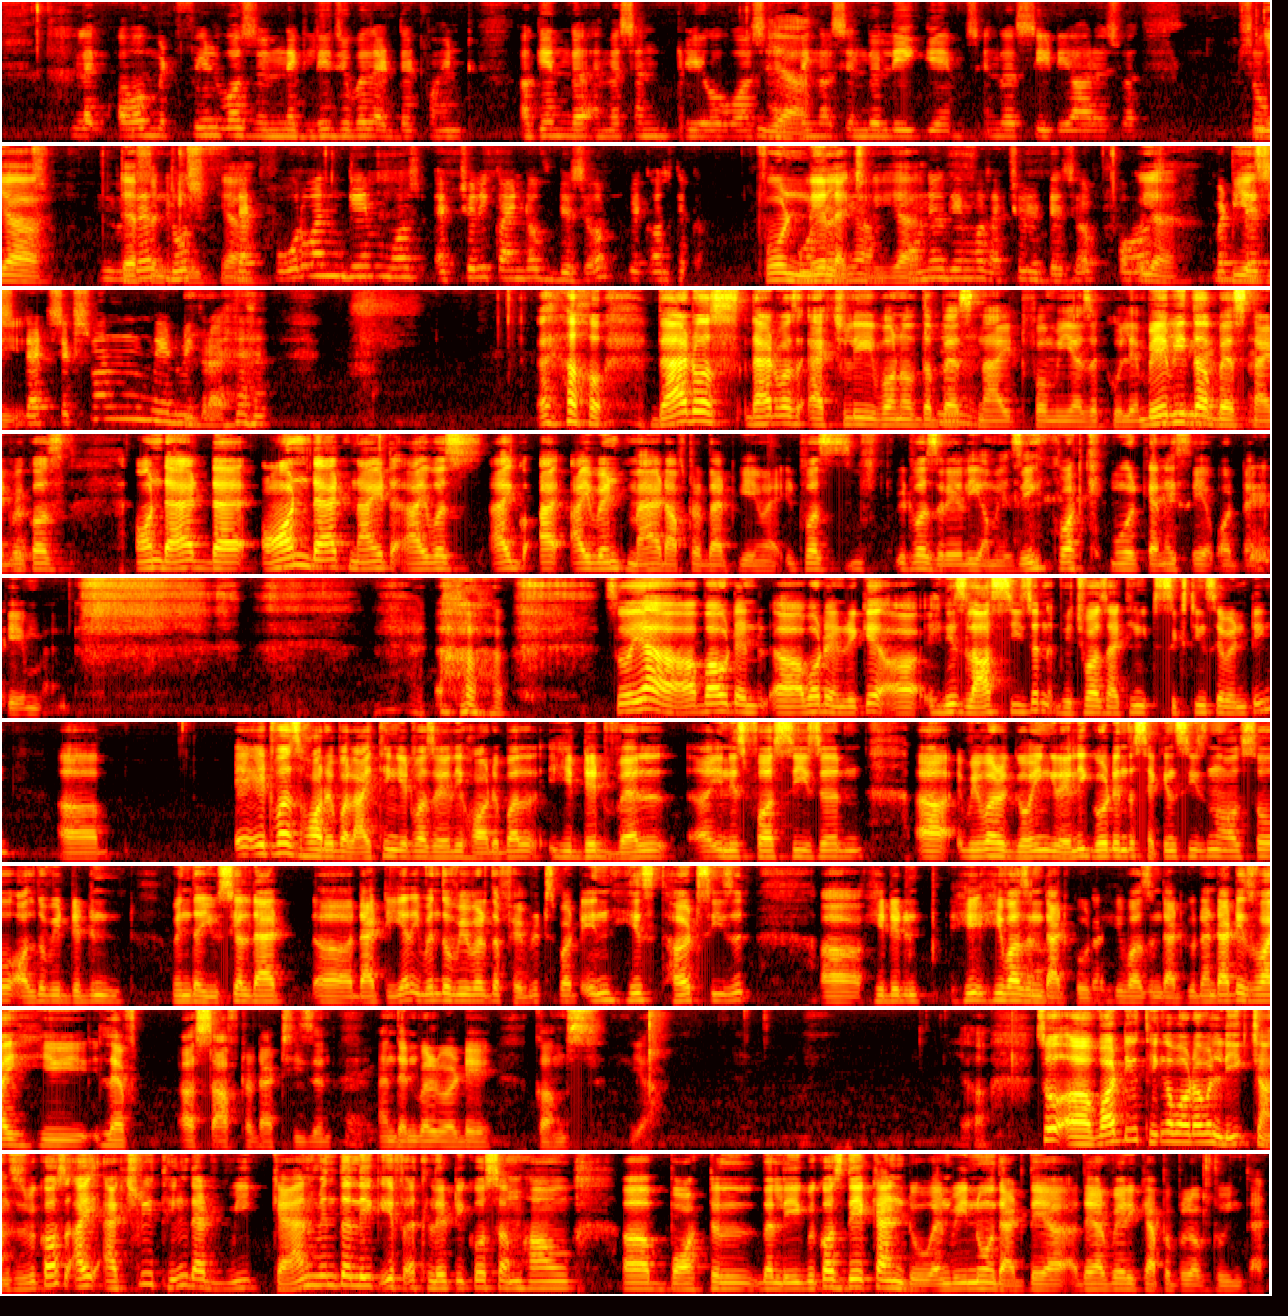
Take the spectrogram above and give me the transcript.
Like our midfield was negligible at that point. Again, the MSN trio was Yeah. helping us in the league games, in the CDR as well. So Yeah, definitely. those Yeah. that four one game was actually kind of deserved because the 4 4 nil, yeah. actually. 4 Yeah. nil game was actually deserved for us. Yeah. But this that 6 1 made me cry. that was that was actually one of the best Hmm. night for me as a Koolian. Maybe the best night because on that, on that night I was I, I I went mad after that game. It was it was really amazing. What more can I say about that game, man? so yeah, about En- uh, about Enrique uh, in his last season, which was I think 16 17. Uh, it it was horrible. I think it was really horrible. He did well uh, in his first season. Uh, we were going really good in the second season also, although we didn't win the UCL that uh, that year, even though we were the favorites. But in his third season, uh, he didn't. He, he wasn't that good. He wasn't that good, and that is why he left us after that season. And then Valverde comes. Yeah. Yeah. So, uh, what do you think about our league chances? Because I actually think that we can win the league if Atletico somehow uh, bottle the league because they can do, and we know that they are they are very capable of doing that.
